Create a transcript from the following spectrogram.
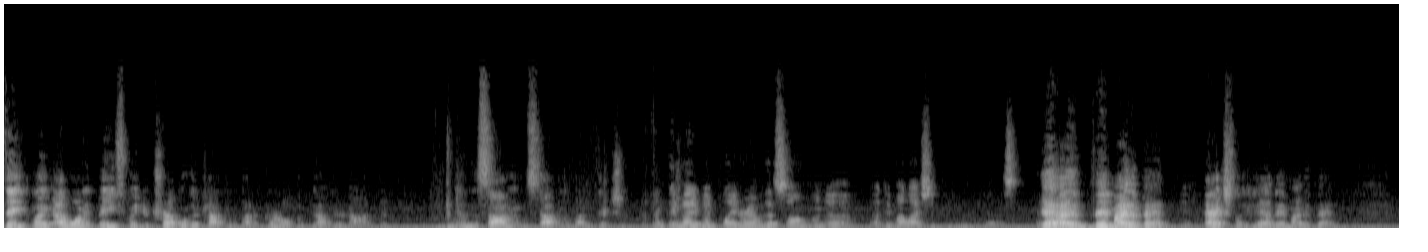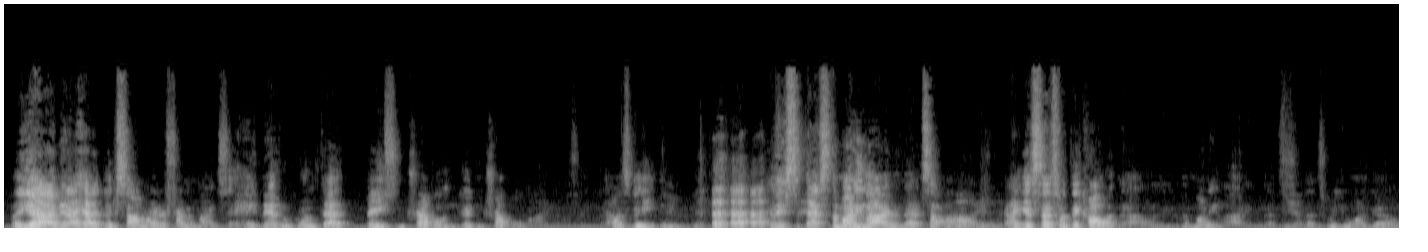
think like I wanted bass, but you're trouble. They're talking about a girl, but no, they're not. They're, in the song, it was talking about addiction. I think they might have been playing around with that song when uh, I did my last interview with you guys. Yeah, they might have been actually. Yeah, they might have been. But yeah, I mean, I had a good songwriter friend of mine say, "Hey, man, who wrote that bass and treble and good and trouble line?" "That was me, dude." And they said, "That's the money line in that song." oh yeah, I guess that's what they call it now, the money line. That's Yeah. that's where you want to go.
